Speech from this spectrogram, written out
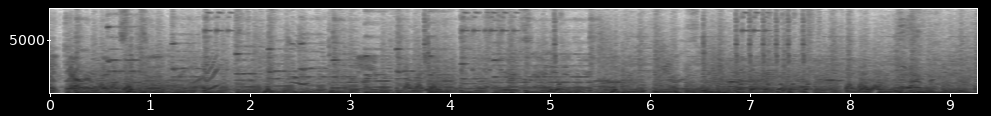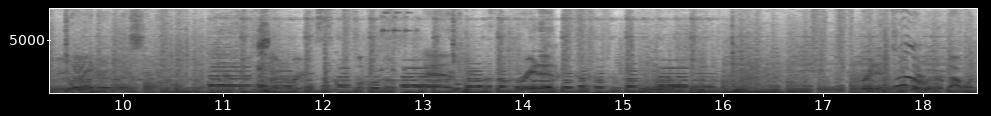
he counterpicks to Dream Land. The winner of this. And Brayden. Brayden, who's the winner of that one?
